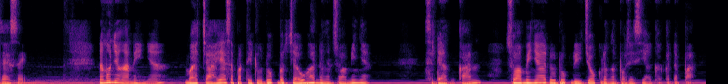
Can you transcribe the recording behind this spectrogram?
cc. Namun yang anehnya, Mbak Cahya seperti duduk berjauhan dengan suaminya. Sedangkan suaminya duduk di jok dengan posisi agak ke depan.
